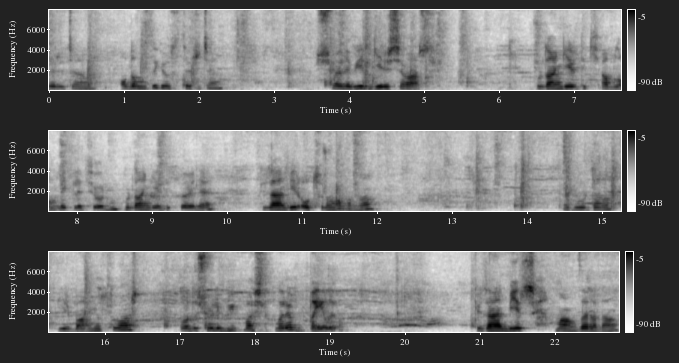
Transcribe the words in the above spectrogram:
Göstereceğim. Odamızı göstereceğim. Şöyle bir girişi var. Buradan girdik. Ablamı bekletiyorum. Buradan girdik böyle. Güzel bir oturum alanı. Ve burada bir banyosu var. Bu arada şöyle büyük başlıklara bayılırım. Güzel bir manzarada.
